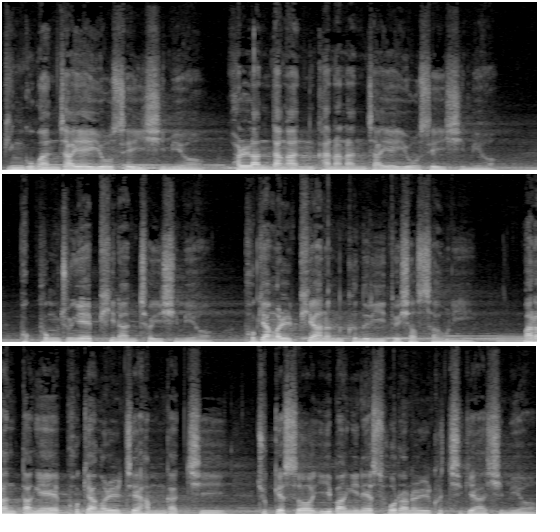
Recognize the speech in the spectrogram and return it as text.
빈궁한 자의 요새이시며 환란당한 가난한 자의 요새이시며 폭풍 중에 피난처이시며 폭양을 피하는 그늘이 되셨사오니 마른 땅에 폭양을 제함같이 주께서 이방인의 소란을 그치게 하시며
